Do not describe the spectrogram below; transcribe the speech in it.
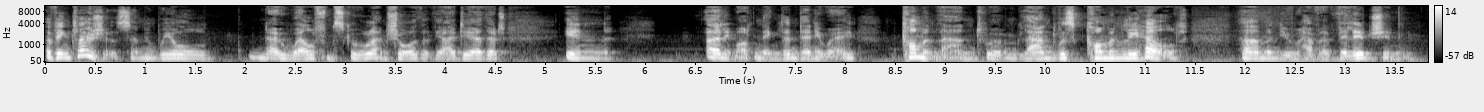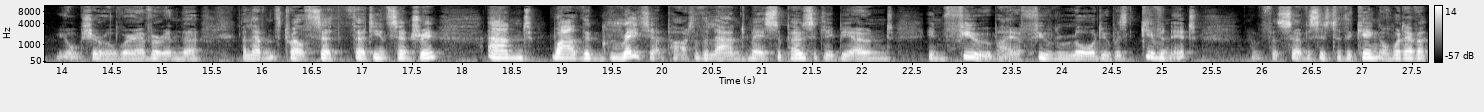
of enclosures. I mean, we all know well from school, I'm sure, that the idea that in early modern England, anyway, common land, land was commonly held. Um, and you have a village in Yorkshire or wherever in the 11th, 12th, 13th century. And while the greater part of the land may supposedly be owned in feu by a feudal lord who was given it for services to the king or whatever,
